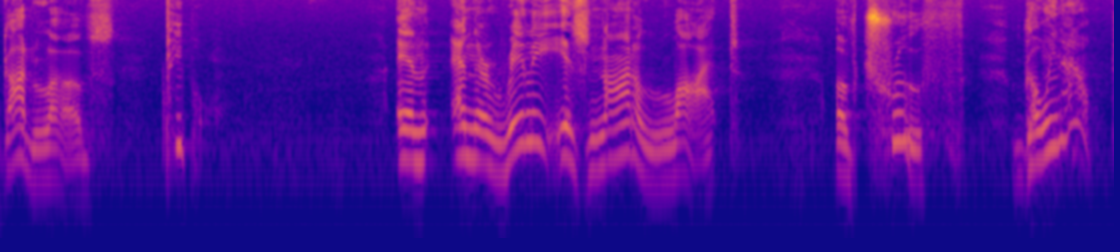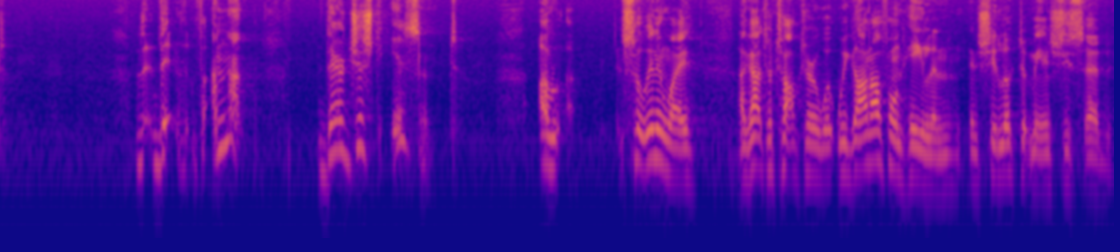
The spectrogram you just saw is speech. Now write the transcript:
God loves people. And, and there really is not a lot of truth going out. I'm not, there just isn't. So, anyway, I got to talk to her. We got off on healing, and she looked at me and she said,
